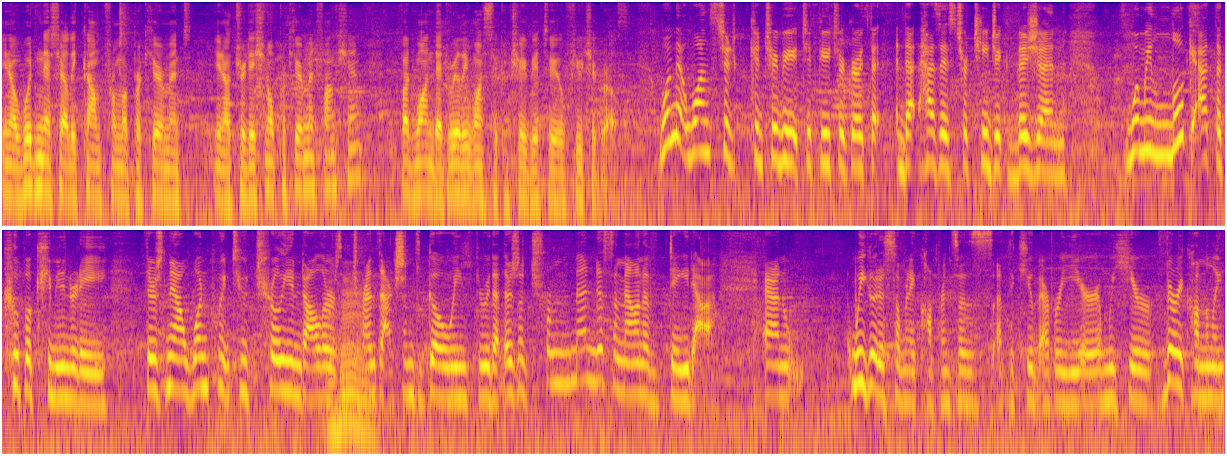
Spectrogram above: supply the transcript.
you know wouldn't necessarily come from a procurement, you know, traditional procurement function, but one that really wants to contribute to future growth. One that wants to contribute to future growth that, that has a strategic vision. When we look at the Coupa community, there's now $1.2 trillion mm-hmm. of transactions going through that. There's a tremendous amount of data. And we go to so many conferences at theCUBE every year and we hear very commonly,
